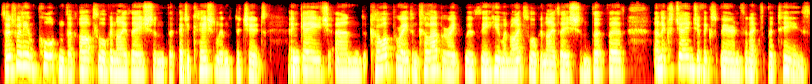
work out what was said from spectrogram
so it's really important that arts organizations, that educational institutes engage and cooperate and collaborate with the human rights organization, that there's an exchange of experience and expertise.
